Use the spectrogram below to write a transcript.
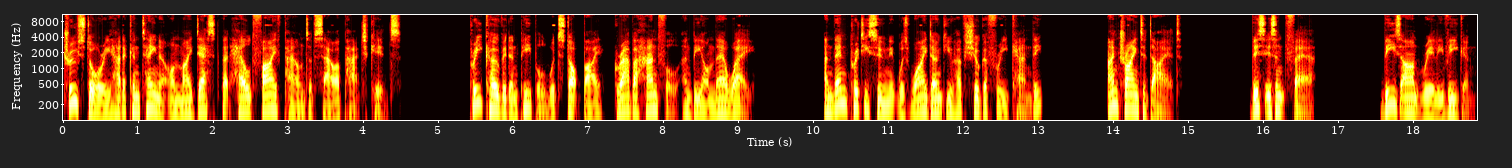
True story had a container on my desk that held 5 pounds of Sour Patch Kids. Pre-COVID and people would stop by, grab a handful and be on their way. And then pretty soon it was why don't you have sugar-free candy? I'm trying to diet. This isn't fair. These aren't really vegan.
